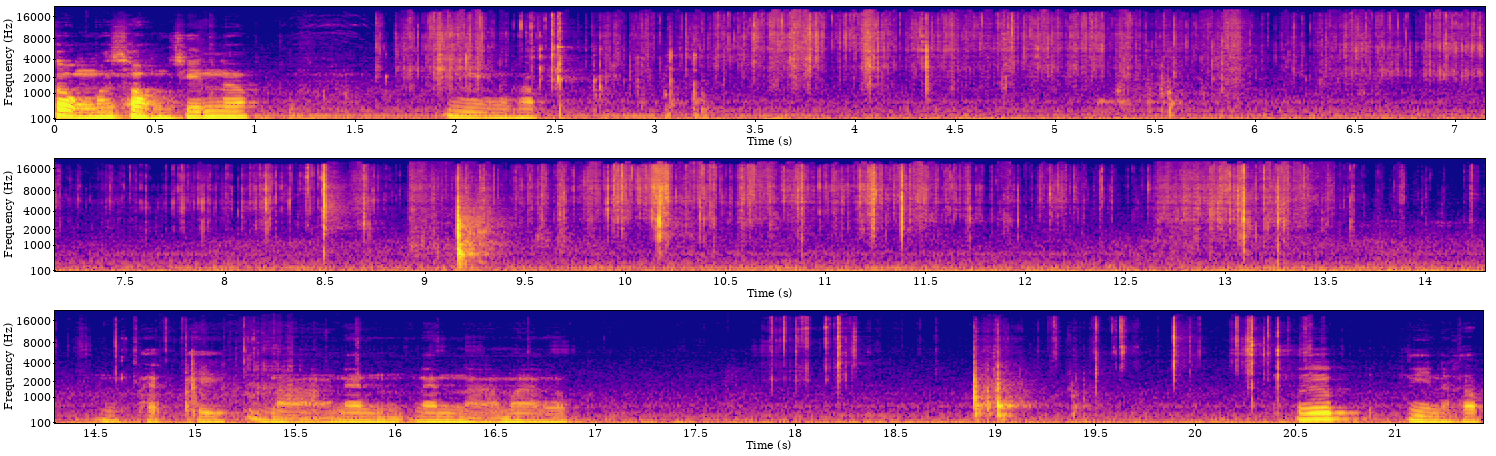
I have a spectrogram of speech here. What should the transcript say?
ส่งมาสองชิ้นนะครับ นี่นะครับ แพ็คที่หนาแน่นแน่นหนามากครับปึ๊บนี่นะครับ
